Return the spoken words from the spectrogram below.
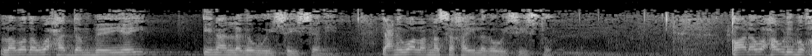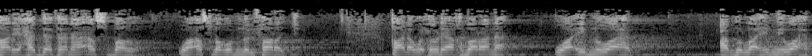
labada waxa dambeeyey inaan laga weysaysanayn yani waa la nasakhay in laga weysaysto. Qaala waxau hi bukhaari xadaana asbaq wa asbaq bnu lfaraj qaala wuxuu hi ahbarana waa ibnu wahb cabdulaahi bni wahb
